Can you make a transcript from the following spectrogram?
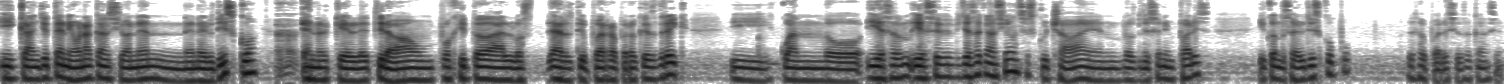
Y Kanye tenía una canción en, en el disco Ajá. en el que le tiraba un poquito a los, al tipo de rapero que es Drake. Y cuando, y esa, y ese, y esa canción se escuchaba en los listening parties. Y cuando salió el disco, desapareció esa canción.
